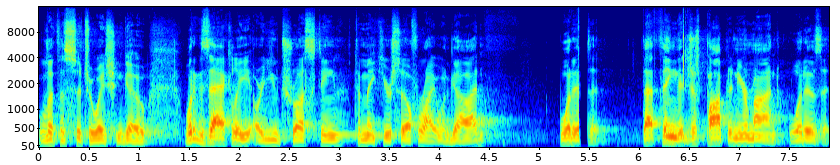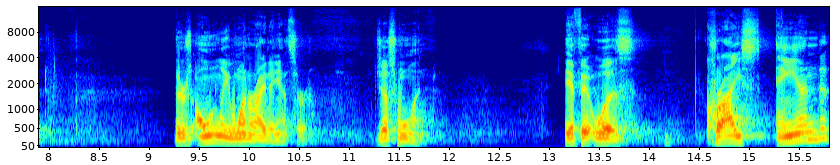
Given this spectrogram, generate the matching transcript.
let this situation go. What exactly are you trusting to make yourself right with God? What is it? That thing that just popped in your mind, what is it? There's only one right answer, just one. If it was Christ and,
